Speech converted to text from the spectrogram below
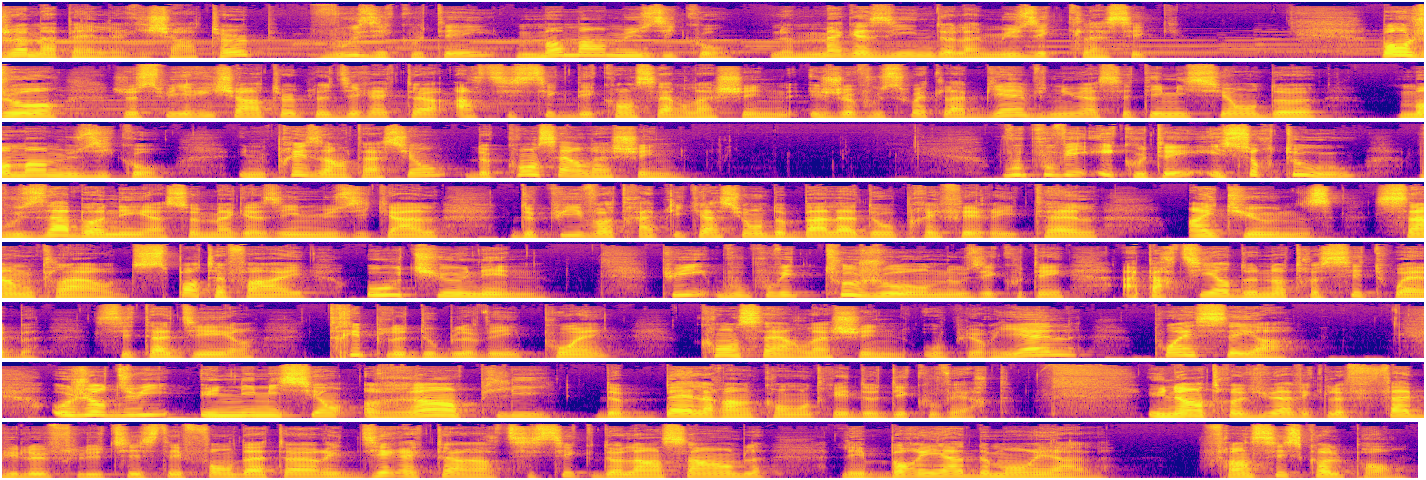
Je m'appelle Richard Turp, vous écoutez Moments musicaux, le magazine de la musique classique. Bonjour, je suis Richard Turp, le directeur artistique des Concerts La Chine, et je vous souhaite la bienvenue à cette émission de Moments musicaux, une présentation de Concerts La Chine. Vous pouvez écouter et surtout vous abonner à ce magazine musical depuis votre application de balado préférée telle iTunes, SoundCloud, Spotify ou TuneIn. Puis, vous pouvez toujours nous écouter à partir de notre site web, c'est-à-dire www.concertlachine au pluriel.ca. Aujourd'hui, une émission remplie de belles rencontres et de découvertes. Une entrevue avec le fabuleux flûtiste et fondateur et directeur artistique de l'ensemble Les Boréades de Montréal, Francis Colpron.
